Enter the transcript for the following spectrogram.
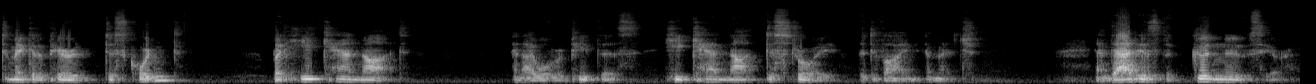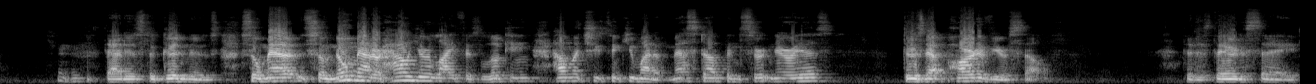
to make it appear discordant, but he cannot, and I will repeat this, he cannot destroy the divine image. And that is the good news here. that is the good news. So, matter, so no matter how your life is looking, how much you think you might have messed up in certain areas, there's that part of yourself that is there to say,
